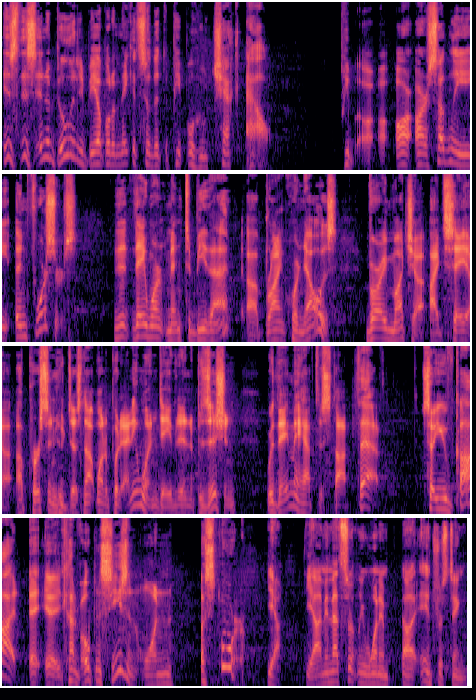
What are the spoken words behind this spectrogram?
is this inability to be able to make it so that the people who check out people are, are, are suddenly enforcers. That they weren't meant to be that. Uh, Brian Cornell is very much, I'd say, a, a person who does not want to put anyone, David, in a position where they may have to stop theft. So you've got a, a kind of open season on a store. Yeah, yeah. I mean, that's certainly one uh, interesting,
